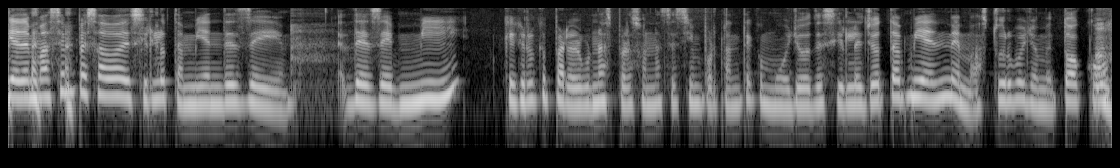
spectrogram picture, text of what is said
y además he empezado a decirlo también desde, desde mí que creo que para algunas personas es importante como yo decirles, yo también me masturbo, yo me toco.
